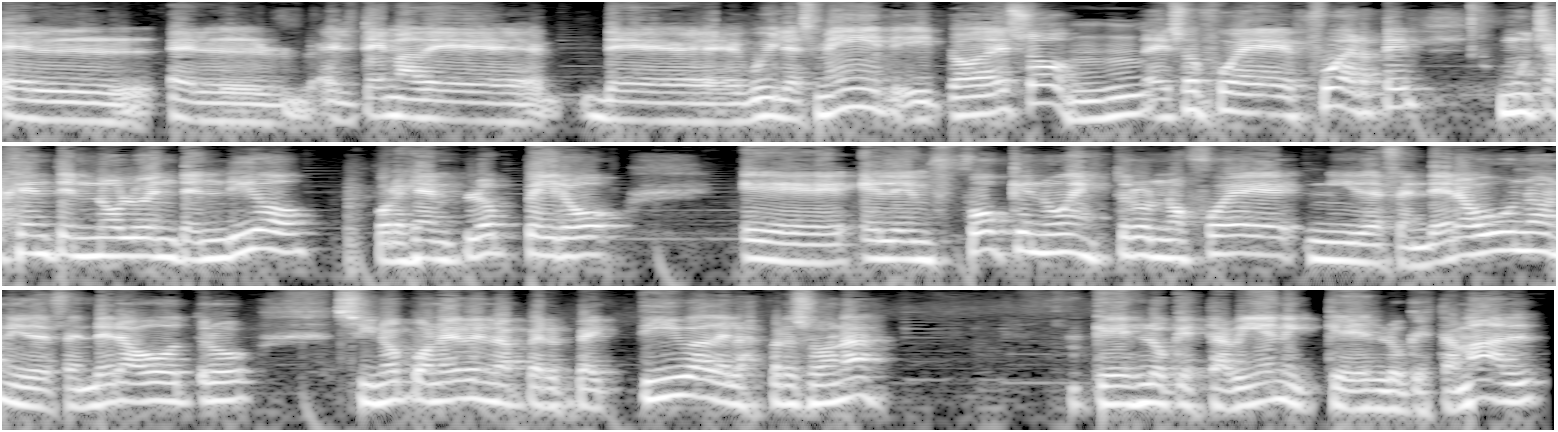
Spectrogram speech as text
el, tema de, Will Smith y todo eso, eso fue fuerte, mucha gente no lo entendió, por ejemplo, pero eh, el enfoque nuestro no fue ni defender a uno ni defender a otro, sino poner en la perspectiva de las personas qué es lo que está bien y qué es lo que está mal.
